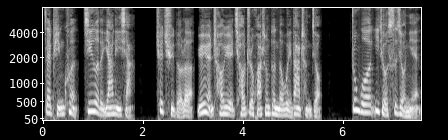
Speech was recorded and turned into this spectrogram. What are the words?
在贫困、饥饿的压力下，却取得了远远超越乔治·华盛顿的伟大成就。中国一九四九年，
